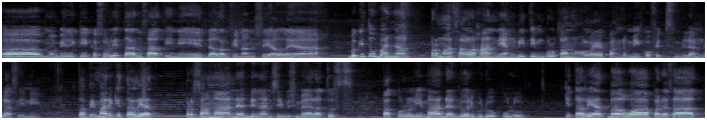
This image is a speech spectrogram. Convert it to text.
uh, memiliki kesulitan saat ini dalam finansial ya Begitu banyak permasalahan yang ditimbulkan oleh pandemi COVID-19 ini. Tapi mari kita lihat persamaannya dengan 1945 dan 2020. Kita lihat bahwa pada saat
